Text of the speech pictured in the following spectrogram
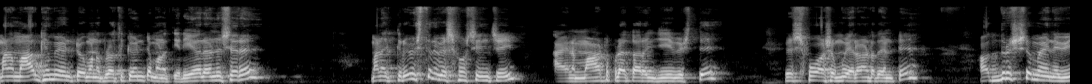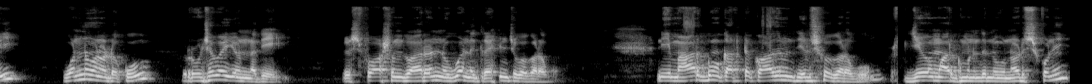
మన మార్గం ఏంటో మన బ్రతికేంటో మనకు తెలియాలన్నా సరే మన క్రీస్తుని విశ్వసించి ఆయన మాట ప్రకారం జీవిస్తే విశ్వాసము ఎలా ఉంటుందంటే అదృశ్యమైనవి ఉన్నవనటకు రుజువై ఉన్నది. విశ్వాసం ద్వారా నువ్వు అన్ని గ్రహించుకోగలవు. నీ మార్గం కరెక్ట్ కాదని తెలుసుకోగలవు. జీవ మార్గం నుండి నువ్వు నడుచుకొని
